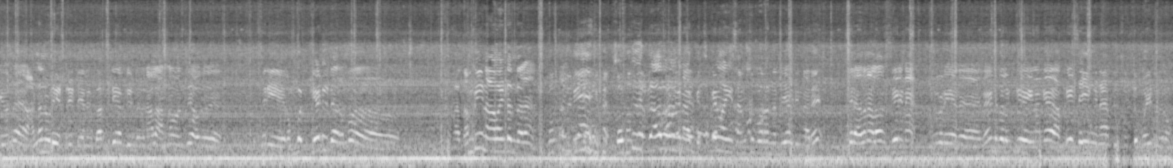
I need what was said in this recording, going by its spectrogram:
இன்னைக்கு வந்து அண்ணனுடைய ட்ரீட் எனக்கு பர்த்டே அப்படின்றதுனால அண்ணன் வந்து அவர் சரி ரொம்ப கேட்டுக்கிட்டார் ரொம்ப தம்பி நான் வாங்கிட்டு தரேன். சொத்து இருக்காது நான் சிக்கன் வாங்கி சமைச்சு போடுறேன் தம்பி அப்படின்னாரு. சரி அதனால சரிண்ணே உங்களுடைய வேண்டுதலுக்கு இணங்க அப்படியே செய்யுங்கண்ணே அப்படின்னு சொல்லிட்டு போயிட்டு இருக்கிறோம்.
